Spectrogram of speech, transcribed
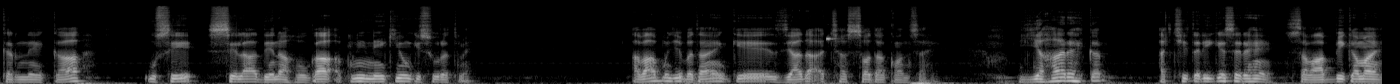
کرنے کا اسے صلہ دینا ہوگا اپنی نیکیوں کی صورت میں۔ اب آپ مجھے بتائیں کہ زیادہ اچھا سودا کون سا ہے؟ یہاں رہ کر اچھی طریقے سے رہیں، ثواب بھی کمائیں،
